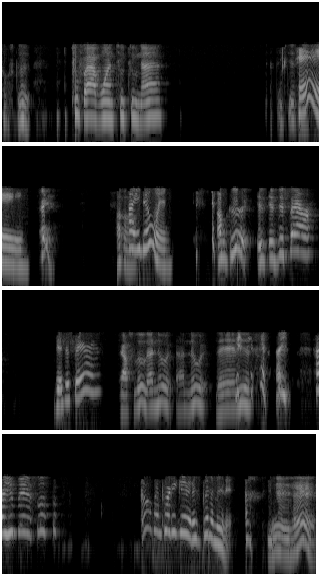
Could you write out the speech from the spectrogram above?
That was good. 251229. I think this Hey. Is, hey. Uh-oh. How you doing? I'm good. Is is this Sarah? This is Sarah. Absolutely. I knew it. I knew it. There it is. hey, how you been, sister? Oh, been pretty good. It's been a minute. Yeah, it has.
